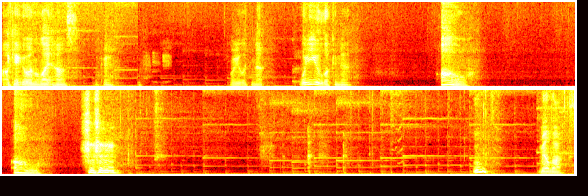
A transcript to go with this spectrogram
I can't go in the lighthouse. Okay. What are you looking at? What are you looking at? Oh. Oh. Ooh. Mailbox.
